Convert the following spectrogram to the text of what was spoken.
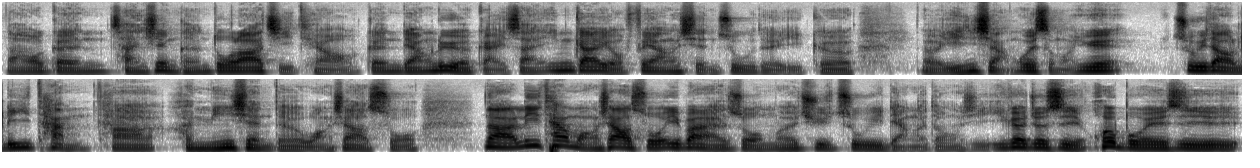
然后跟产线可能多拉几条，跟良率的改善，应该有非常显著的一个呃影响。为什么？因为注意到 lead time 它很明显的往下缩。那 lead time 往下缩，一般来说我们会去注意两个东西，一个就是会不会是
